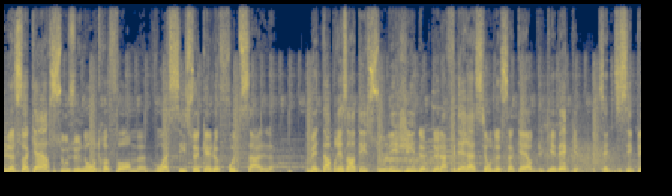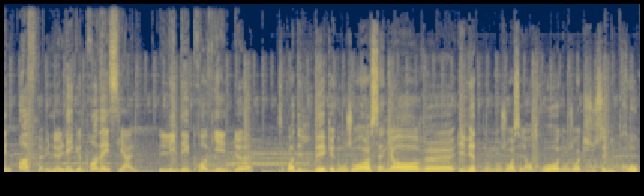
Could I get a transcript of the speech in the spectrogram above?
Le soccer sous une autre forme. Voici ce qu'est le futsal. Maintenant présenté sous l'égide de la Fédération de soccer du Québec, cette discipline offre une ligue provinciale. L'idée provient de ça part de l'idée que nos joueurs seniors euh, élites, nos joueurs seniors 3, nos joueurs qui jouent semi-pro,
